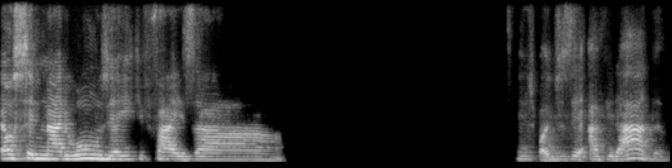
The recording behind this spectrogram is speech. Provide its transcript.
é o seminário 11 aí que faz a a gente pode dizer a virada,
